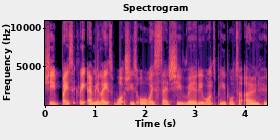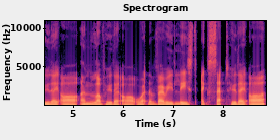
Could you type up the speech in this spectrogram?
she basically emulates what she's always said. She really wants people to own who they are and love who they are, or at the very least, accept who they are.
